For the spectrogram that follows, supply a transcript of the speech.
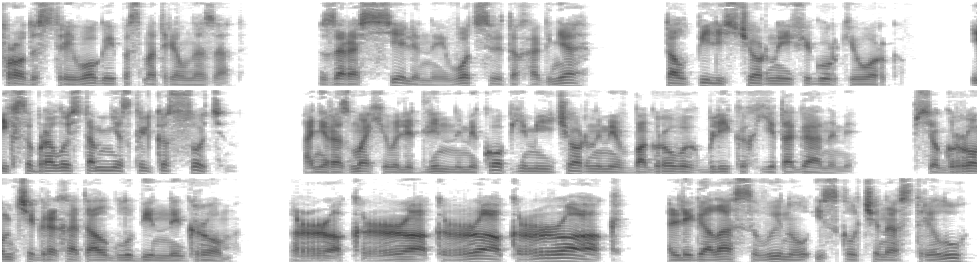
Фродо с тревогой посмотрел назад. За расселенной в отцветах огня толпились черные фигурки орков. Их собралось там несколько сотен. Они размахивали длинными копьями и черными в багровых бликах ятаганами. Все громче грохотал глубинный гром. «Рок, рок, рок, рок!» Леголас вынул из колчана стрелу,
